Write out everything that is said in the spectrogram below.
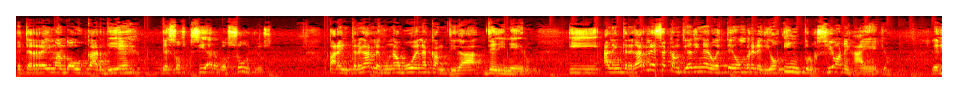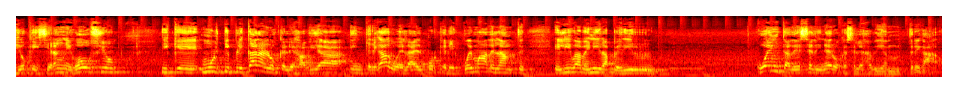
Este rey mandó a buscar diez de esos siervos suyos para entregarles una buena cantidad de dinero. Y al entregarle esa cantidad de dinero, este hombre le dio instrucciones a ellos. Le dio que hicieran negocio y que multiplicaran lo que les había entregado él a él, porque después más adelante él iba a venir a pedir cuenta de ese dinero que se les había entregado.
